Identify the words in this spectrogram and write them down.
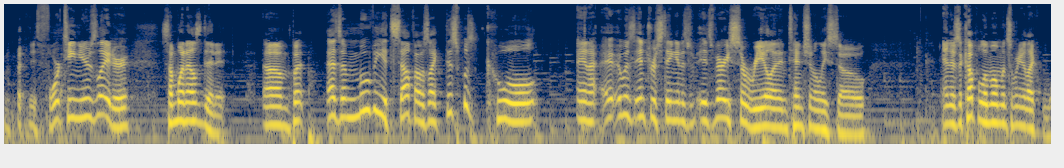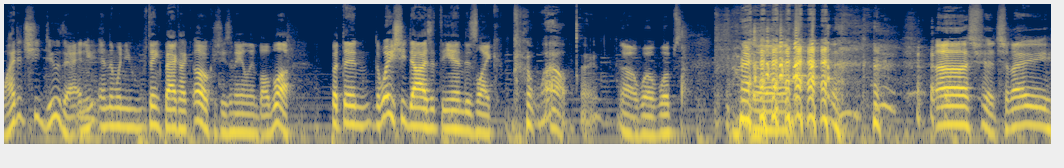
14 years later, someone else did it. Um, but as a movie itself, I was like, this was cool, and I, it was interesting, and it's, it's very surreal and intentionally so. And there's a couple of moments when you're like, why did she do that? And you, and then when you think back, like, oh, because she's an alien, blah blah. But then the way she dies at the end is like, wow. Oh well, whoops. uh, uh, shit. Should I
